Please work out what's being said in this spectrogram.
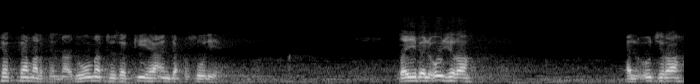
كالثمرة المعدومة تزكيها عند حصولها. طيب الأجرة؟ الأجرة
